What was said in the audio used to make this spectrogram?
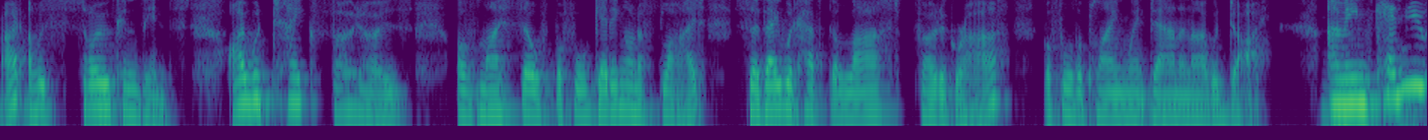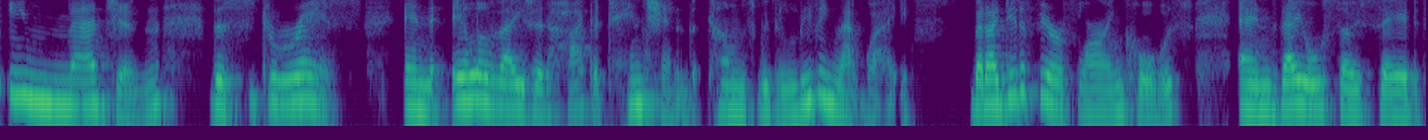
Right. I was so convinced. I would take photos of myself before getting on a flight so they would have the last photograph before the plane went down and I would die. I mm. mean, can you imagine the stress and elevated hypertension that comes with living that way? But I did a fear of flying course, and they also said,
